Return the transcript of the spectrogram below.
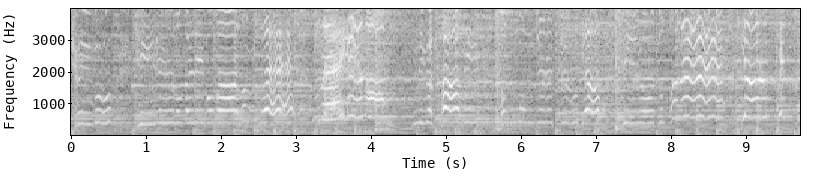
결국 길은 엇갈리고 마는데 내 이놈 네가 감히 정몽주를 죽여 뒤로 조선을 열었겠다.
